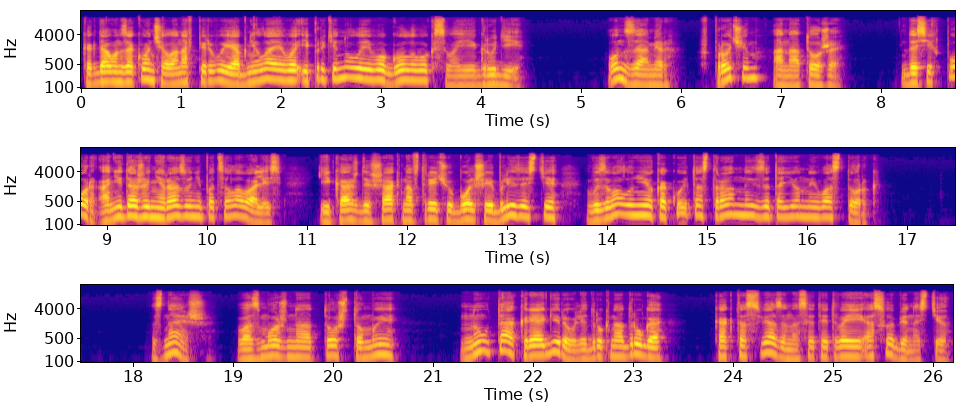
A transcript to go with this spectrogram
Когда он закончил, она впервые обняла его и притянула его голову к своей груди. Он замер, впрочем, она тоже. До сих пор они даже ни разу не поцеловались, и каждый шаг навстречу большей близости вызывал у нее какой-то странный затаенный восторг – знаешь, возможно, то, что мы, ну так, реагировали друг на друга, как-то связано с этой твоей особенностью.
